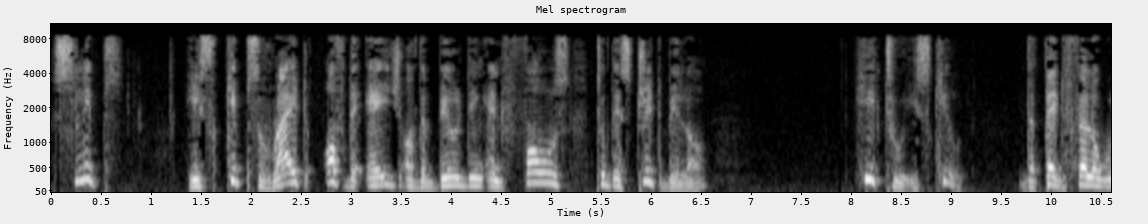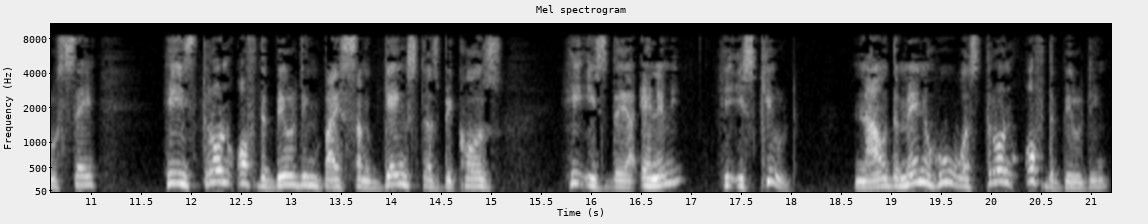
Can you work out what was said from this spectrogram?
slips. He skips right off the edge of the building and falls to the street below. He too is killed. The third fellow will say, he is thrown off the building by some gangsters because he is their enemy. He is killed. Now the man who was thrown off the building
